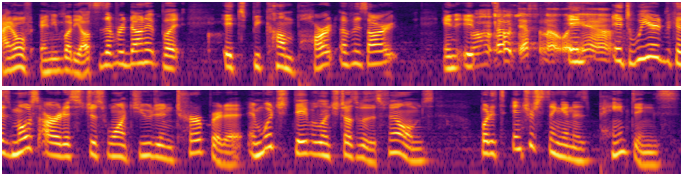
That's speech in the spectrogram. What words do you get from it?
I don't know if anybody else has ever done it, but it's become part of his art. And it, Mhm. Oh, definitely. And yeah. it's weird because most artists just want you to interpret it, and which David Lynch does with his films. But it's interesting in his paintings.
